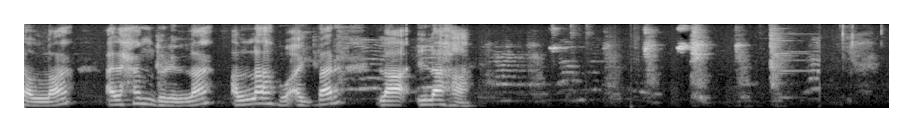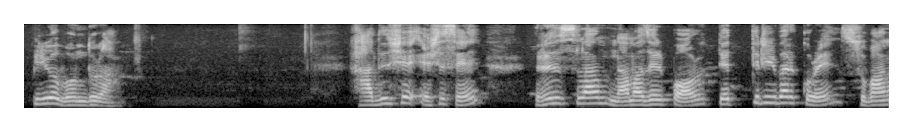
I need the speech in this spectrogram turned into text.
আল্লাহ আলহামদুলিল্লাহ, আল্লাহ আকবার, লা ইলাহা প্রিয় বন্ধুরা, হাদিসে এসেছে ইসলাম নামাজের পর তেত্রিশ বার করে সুবান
